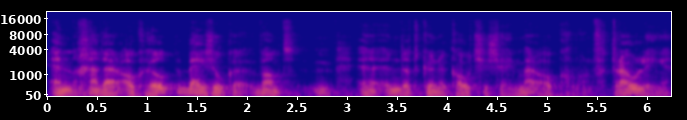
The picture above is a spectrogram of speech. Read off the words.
En ga daar ook hulp bij zoeken, want eh, en dat kunnen coaches zijn, maar ook gewoon vertrouwelingen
